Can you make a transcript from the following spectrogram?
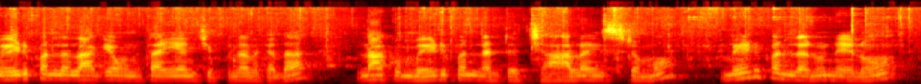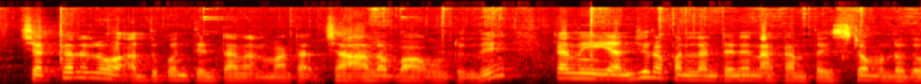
మేడి పండ్లలాగే ఉంటాయి అని చెప్పినాను కదా నాకు మేడి పండ్లు అంటే చాలా ఇష్టము. మేడి పండ్లను నేను చక్కెరలో అద్దుకొని తింటానన్నమాట. చాలా బాగుంటుంది. కానీ ఈ అంజూర పండ్లు అంటేనే నాకు అంత ఇష్టం ఉండదు.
